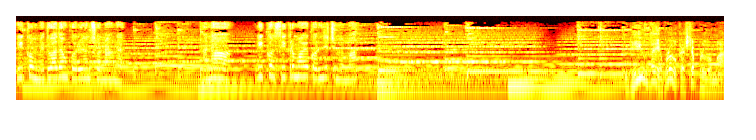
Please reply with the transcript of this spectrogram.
வீக்கம் மெதுவா தான் குறையும்னு சொன்னாங்க. ஆனா வீக்கம் சீக்கிரமாவே குறைஞ்சிச்சு மாமா. நீயும் தான் எவ்வளவு கஷ்டப்படுவமா?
